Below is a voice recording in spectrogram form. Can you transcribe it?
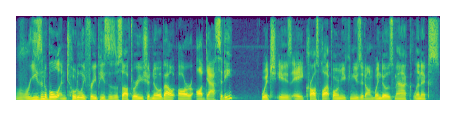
reasonable and totally free pieces of software you should know about are Audacity which is a cross platform. You can use it on Windows, Mac, Linux,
